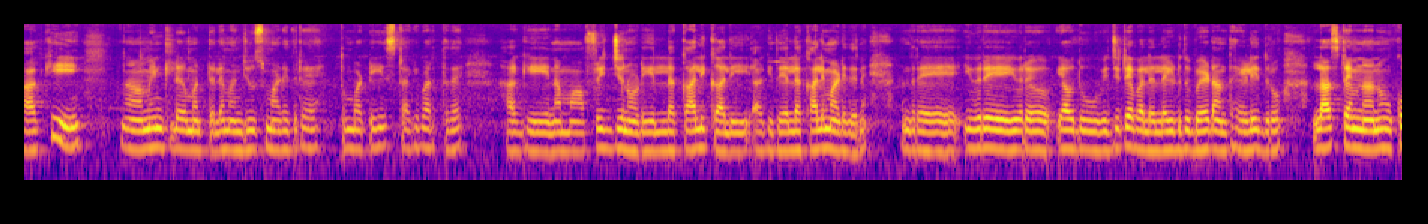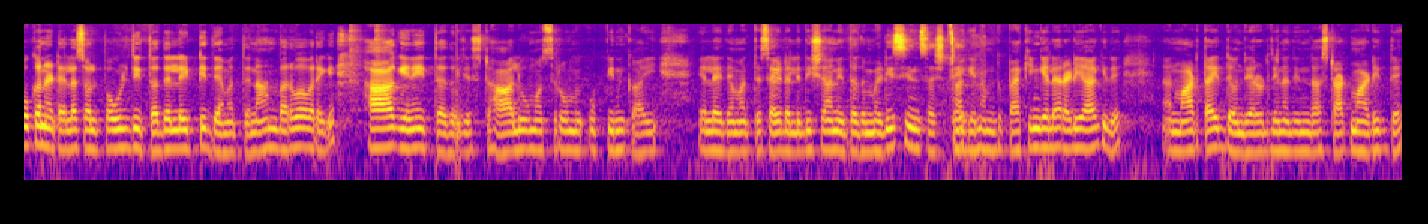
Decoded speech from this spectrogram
ಹಾಕಿ ಮಿಂಟ್ಲು ಮತ್ತು ಲೆಮನ್ ಜ್ಯೂಸ್ ಮಾಡಿದರೆ ತುಂಬ ಟೇಸ್ಟಾಗಿ ಬರ್ತದೆ. ಹಾಗೆ ನಮ್ಮ ಫ್ರಿಜ್ ನೋಡಿ ಎಲ್ಲ ಖಾಲಿ ಖಾಲಿ ಆಗಿದೆ, ಎಲ್ಲ ಖಾಲಿ ಮಾಡಿದ್ದೇನೆ. ಅಂದರೆ ಇವರೇ, ಇವರು ಯಾವುದು ವೆಜಿಟೇಬಲ್ ಎಲ್ಲ ಹಿಡಿದು ಬೇಡ ಅಂತ ಹೇಳಿದರು. ಲಾಸ್ಟ್ ಟೈಮ್ ನಾನು ಕೋಕೋನಟ್ ಎಲ್ಲ ಸ್ವಲ್ಪ ಉಳಿದಿತ್ತು, ಅದೆಲ್ಲ ಇಟ್ಟಿದ್ದೆ. ಮತ್ತು ನಾನು ಬರುವವರೆಗೆ ಹಾಗೇ ಅದು. ಜಸ್ಟ್ ಹಾಲು, ಮೊಸರು, ಉಪ್ಪಿನಕಾಯಿ ಎಲ್ಲ ಇದೆ. ಮತ್ತು ಸೈಡಲ್ಲಿ ದಿಶಾನ್ ಇದ್ದದ್ದು ಮೆಡಿಸಿನ್ಸ್ ಅಷ್ಟೇ. ಹಾಗೆ ನಮ್ಮದು ಪ್ಯಾಕಿಂಗ್ ಎಲ್ಲ ರೆಡಿ ಆಗಿದೆ. ನಾನು ಮಾಡ್ತಾ ಇದ್ದೆ, ಒಂದು ಎರಡು ದಿನದಿಂದ ಸ್ಟಾರ್ಟ್ ಮಾಡಿದ್ದೆ.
